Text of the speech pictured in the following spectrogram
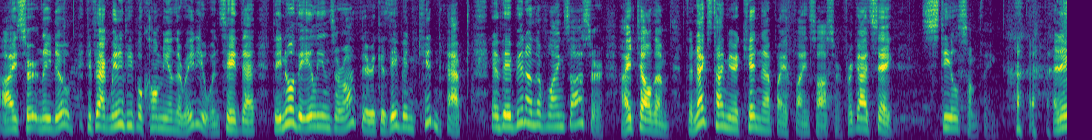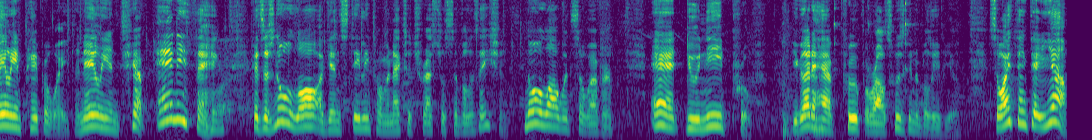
I certainly do. In fact, many people call me on the radio and say that they know the aliens are out there because they've been kidnapped and they've been on the flying saucer. I tell them, the next time you're kidnapped by a flying saucer, for God's sake, steal something. an alien paperweight, an alien tip, anything, because there's no law against stealing from an extraterrestrial civilization. No law whatsoever. And you need proof. You got to have proof or else who's going to believe you? So I think that, yeah,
